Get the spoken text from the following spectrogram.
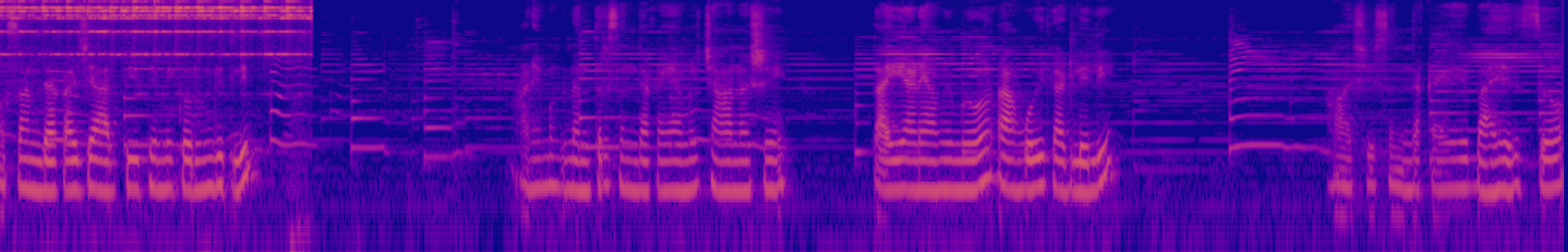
मग संध्याकाळची आरती इथे मी करून घेतली. आणि मग नंतर संध्याकाळी आम्ही छान अशी ताई आणि आम्ही मिळून रांगोळी काढलेली. अशी संध्याकाळी बाहेरचं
